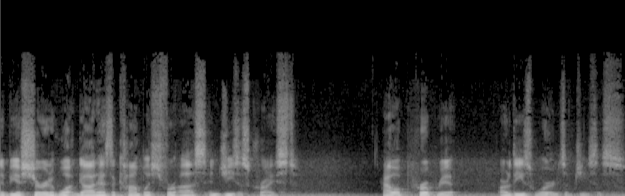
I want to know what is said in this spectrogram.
to be assured of what God has accomplished for us in Jesus Christ. How appropriate are these words of Jesus?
